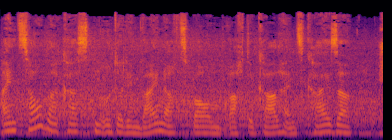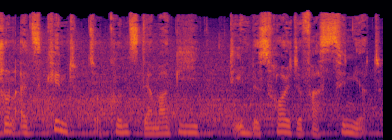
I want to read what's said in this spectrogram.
Ein Zauberkasten unter dem Weihnachtsbaum brachte Karl-Heinz Kaiser schon als Kind zur Kunst der Magie, die ihn bis heute fasziniert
